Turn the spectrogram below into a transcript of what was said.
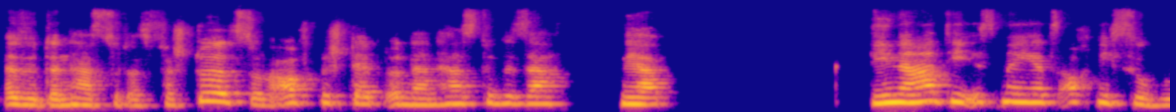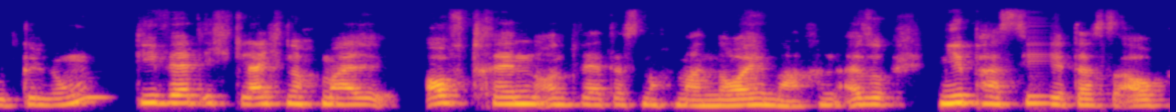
also dann hast du das verstürzt und aufgesteppt und dann hast du gesagt, ja, Die Naht, die ist mir jetzt auch nicht so gut gelungen. Die werde ich gleich nochmal auftrennen und werde das nochmal neu machen. Also mir passiert das auch.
